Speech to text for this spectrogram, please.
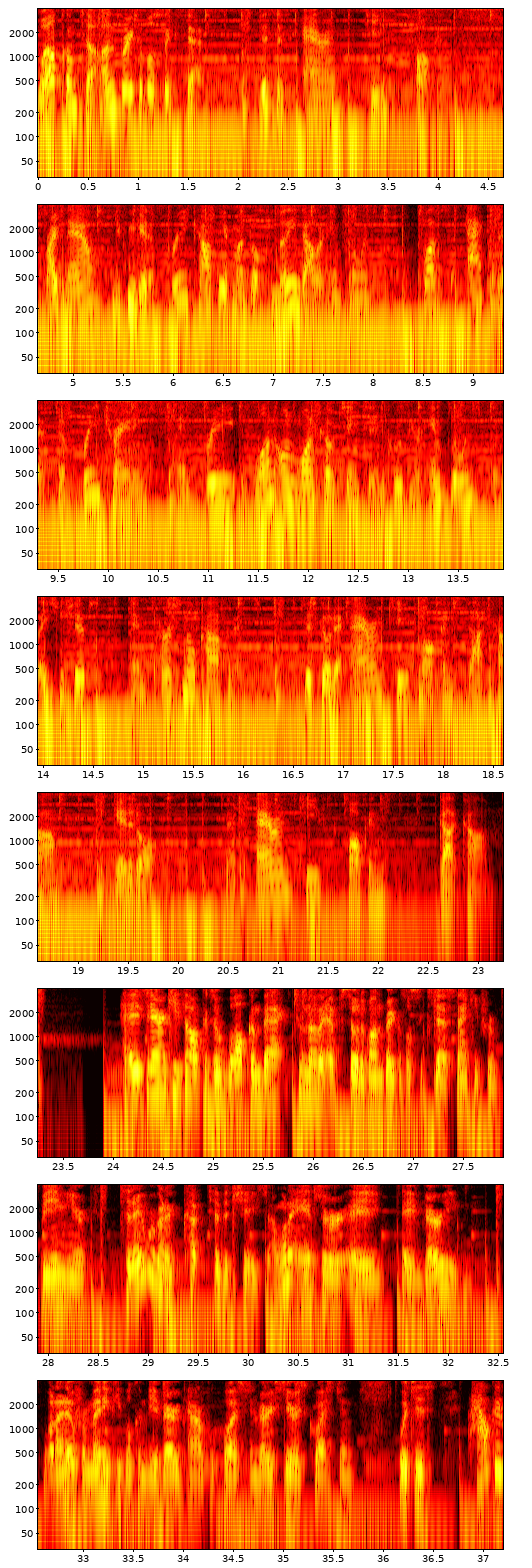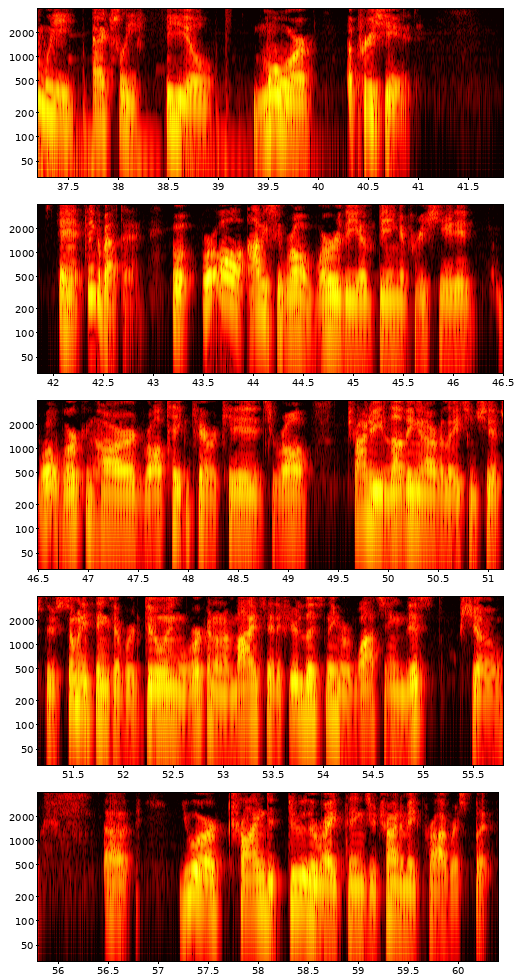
Welcome to Unbreakable Success. This is Aaron Keith Hawkins. Right now, you can get a free copy of my book, Million Dollar Influence, plus access to free training and free one on one coaching to improve your influence, relationships, and personal confidence. Just go to aaronkeithhawkins.com to get it all. That's aaronkeithhawkins.com. Hey, it's Aaron Keith Hawkins, and welcome back to another episode of Unbreakable Success. Thank you for being here. Today, we're going to cut to the chase. I want to answer a, a very, what I know for many people can be a very powerful question, very serious question, which is how can we actually feel more appreciated? And think about that. We're all, obviously, we're all worthy of being appreciated. We're all working hard. We're all taking care of kids. We're all trying to be loving in our relationships. There's so many things that we're doing, we're working on our mindset. If you're listening or watching this show, uh, you are trying to do the right things, you're trying to make progress. But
